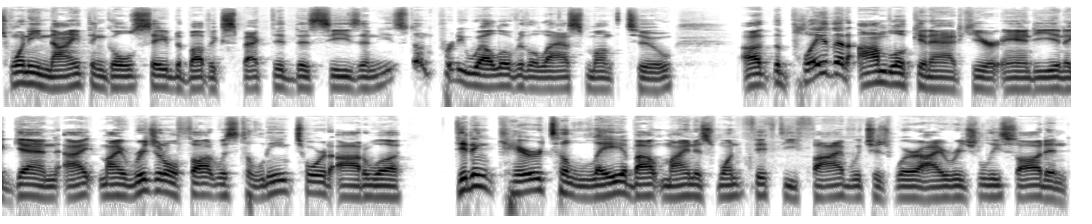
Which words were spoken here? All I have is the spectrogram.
29th in goals saved above expected this season. He's done pretty well over the last month, too. Uh, the play that I'm looking at here, Andy, and again, I my original thought was to lean toward Ottawa didn't care to lay about minus 155, which is where I originally saw it. And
